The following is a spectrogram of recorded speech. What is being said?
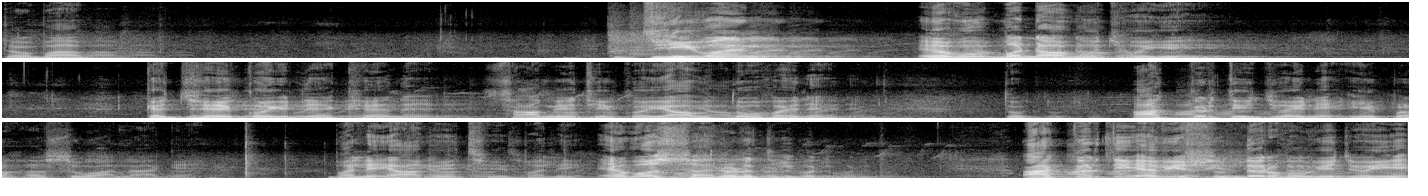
તો બાપ, જીવન એવું બનાવવું જોઈએ કે જે કોઈ દેખે ને, સામેથી કોઈ આવતો હોય ને, તો આકૃતિ જોઈને એ પણ હસવા લાગે. ભલે આવે છે, ભલે. એવો સરળ જીવન હોય. આકૃતિ એવી સુંદર હોવી જોઈએ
